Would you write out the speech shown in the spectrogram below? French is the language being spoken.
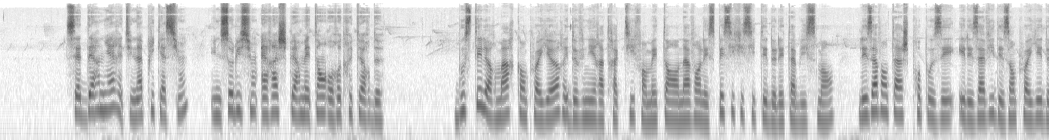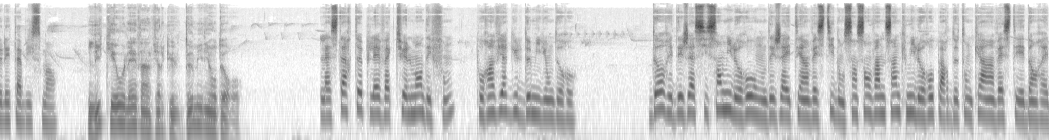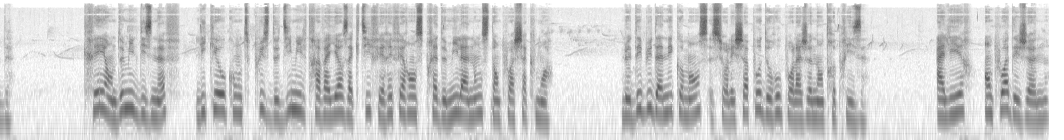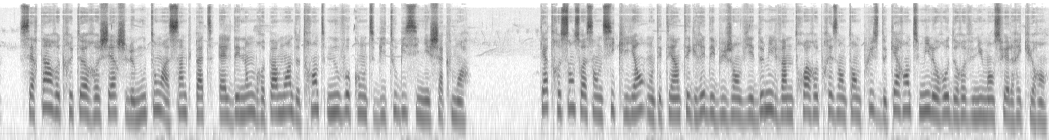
Cette dernière est une application, une solution RH permettant aux recruteurs de booster leur marque employeur et devenir attractif en mettant en avant les spécificités de l'établissement, les avantages proposés et les avis des employés de l'établissement. L'IKEO lève 1,2 million d'euros. La start-up lève actuellement des fonds, pour 1,2 million d'euros. D'or et déjà 600 000 euros ont déjà été investis, dont 525 000 euros par De Tonka Invest et Red. Créé en 2019, l'IKEO compte plus de 10 000 travailleurs actifs et référence près de 1000 annonces d'emploi chaque mois le début d'année commence sur les chapeaux de roue pour la jeune entreprise. À lire, emploi des jeunes. Certains recruteurs recherchent le mouton à 5 pattes, elle dénombre pas moins de 30 nouveaux comptes B2B signés chaque mois. 466 clients ont été intégrés début janvier 2023 représentant plus de 40 000 euros de revenus mensuels récurrents.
